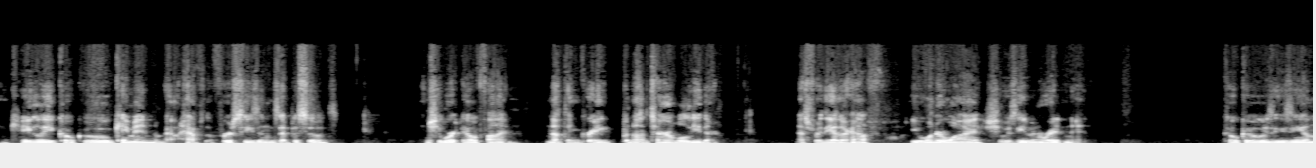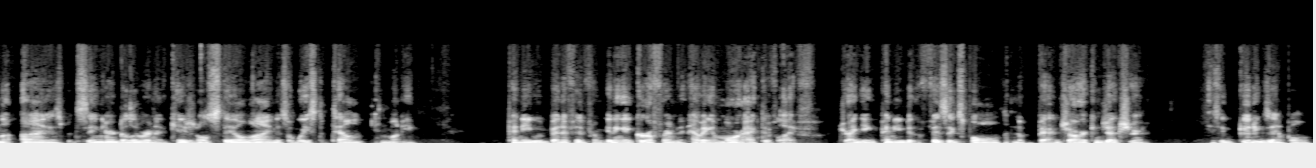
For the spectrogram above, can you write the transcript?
and Kaley Cuoco came in about half of the first season's episodes, and she worked out fine. Nothing great, but not terrible either. As for the other half, you wonder why she was even written in. Cuoco is easy on the eyes, but seeing her deliver an occasional stale line is a waste of talent and money. Penny would benefit from getting a girlfriend and having a more active life. Dragging Penny to the physics bowl and the bat jar conjecture is a good example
